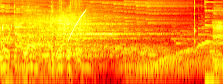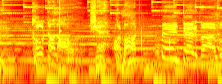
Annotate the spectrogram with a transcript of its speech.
घोटाला। घोटाला शह और मौत। पेंटर बाबू।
